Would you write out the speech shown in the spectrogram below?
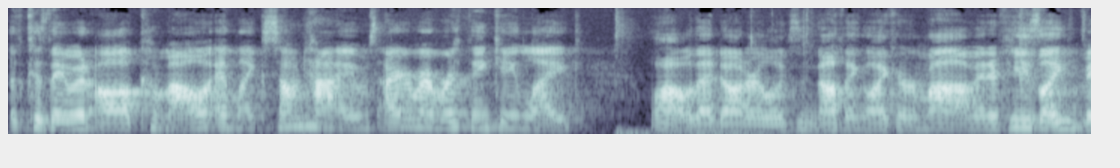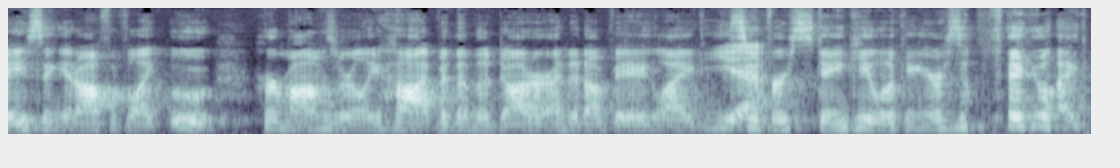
because they would all come out, and like sometimes I remember thinking like, "Wow, that daughter looks nothing like her mom." And if he's like basing it off of like, "Ooh, her mom's really hot, but then the daughter ended up being like Yeah. super skanky looking or something. Like,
